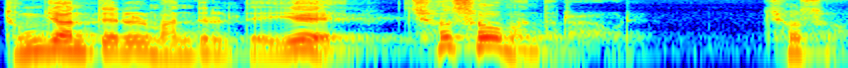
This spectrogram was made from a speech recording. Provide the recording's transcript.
등잔대를 만들 때에 쳐서 만들어라 그래. 쳐서.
